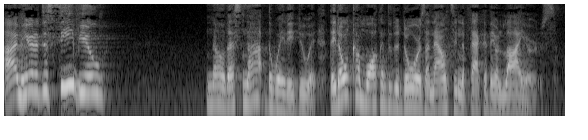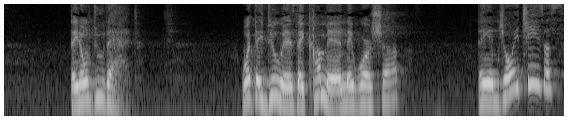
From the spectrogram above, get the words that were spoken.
I'm here to deceive you. No, that's not the way they do it. They don't come walking through the doors announcing the fact that they're liars. They don't do that. What they do is they come in, they worship, they enjoy Jesus,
